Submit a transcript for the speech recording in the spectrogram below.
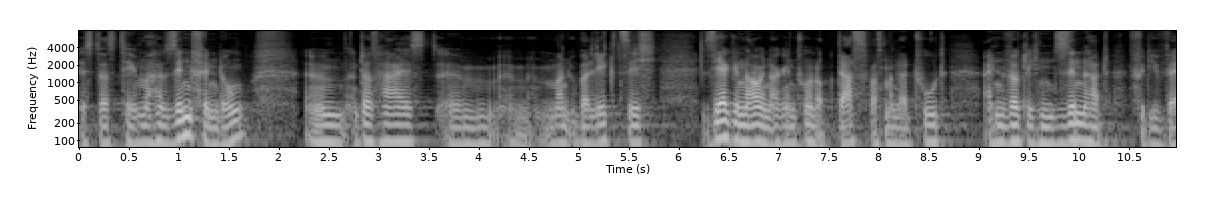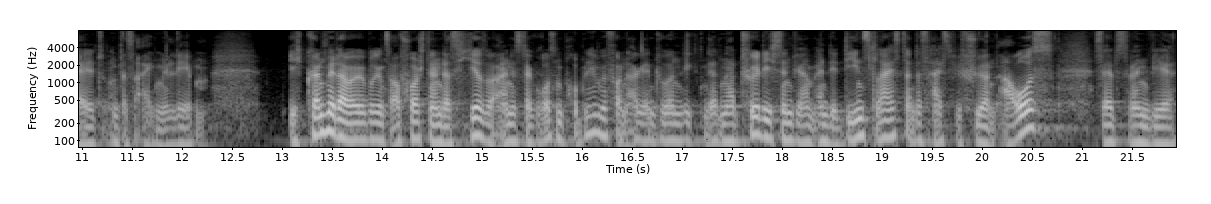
ist das Thema Sinnfindung. Das heißt, man überlegt sich sehr genau in Agenturen, ob das, was man da tut, einen wirklichen Sinn hat für die Welt und das eigene Leben. Ich könnte mir dabei übrigens auch vorstellen, dass hier so eines der großen Probleme von Agenturen liegt. Denn natürlich sind wir am Ende Dienstleister, das heißt, wir führen aus. Selbst wenn wir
